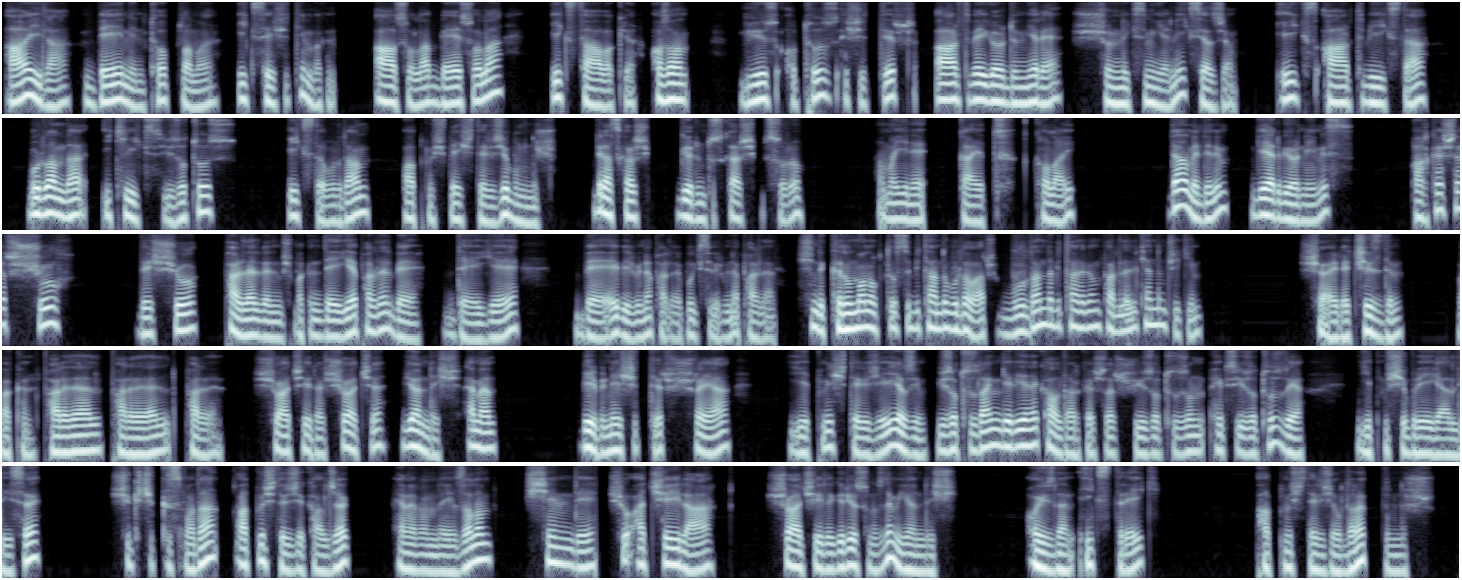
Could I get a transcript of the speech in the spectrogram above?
A ile B'nin toplamı X'e eşit değil mi? Bakın. A sola, B sola, X sağa bakıyor. O zaman 130 eşittir. A artı B gördüğüm yere şunun x'in yerine x yazacağım. x artı bir x daha. Buradan da 2x 130. x de buradan 65 derece bulunur. Biraz karışık, görüntüsü karışık bir soru. Ama yine gayet kolay. Devam edelim. Diğer bir örneğimiz. Arkadaşlar şu ve şu paralel verilmiş. Bakın DG paralel B. DG, B birbirine paralel. Bu ikisi birbirine paralel. Şimdi kırılma noktası bir tane de burada var. Buradan da bir tane ben paraleli kendim çekeyim. Şöyle çizdim. Bakın paralel, paralel, paralel. Şu açıyla şu açı yöndeş. Hemen birbirine eşittir. Şuraya 70 dereceyi yazayım. 130'dan geriye ne kaldı arkadaşlar? Şu 130'un hepsi 130'du ya. 70'i buraya geldiyse şu küçük kısma da 60 derece kalacak. Hemen onu da yazalım. Şimdi şu açıyla şu açıyla görüyorsunuz değil mi yöndeş? O yüzden x direkt 60 derece olarak bulunur.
